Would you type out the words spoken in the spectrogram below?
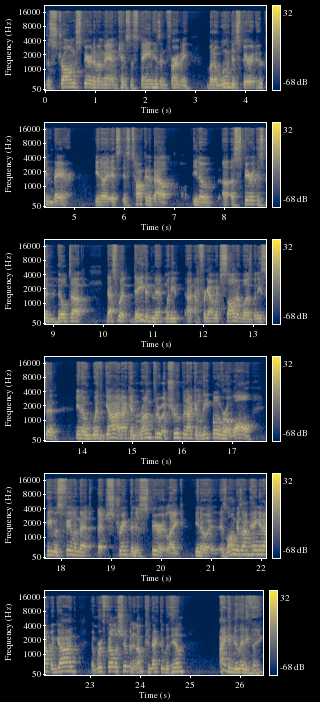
the strong spirit of a man can sustain his infirmity, but a wounded spirit who can bear? You know, it's it's talking about you know a, a spirit that's been built up. That's what David meant when he I, forgot which psalm it was, but he said you know, with God, I can run through a troop and I can leap over a wall. He was feeling that that strength in his spirit, like, you know, as long as I'm hanging out with God and we're fellowshipping and I'm connected with him, I can do anything.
